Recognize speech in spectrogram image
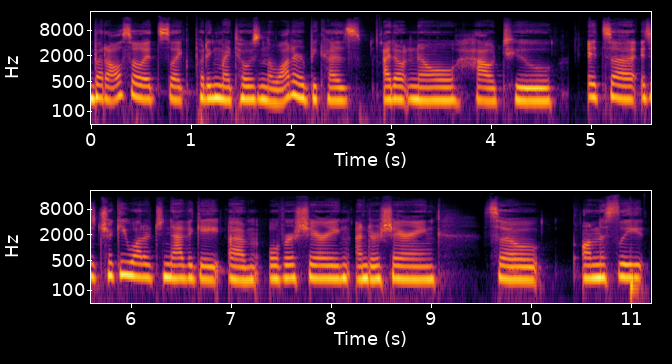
but also it's like putting my toes in the water because I don't know how to. It's a it's a tricky water to navigate. Um, oversharing, undersharing. So honestly,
